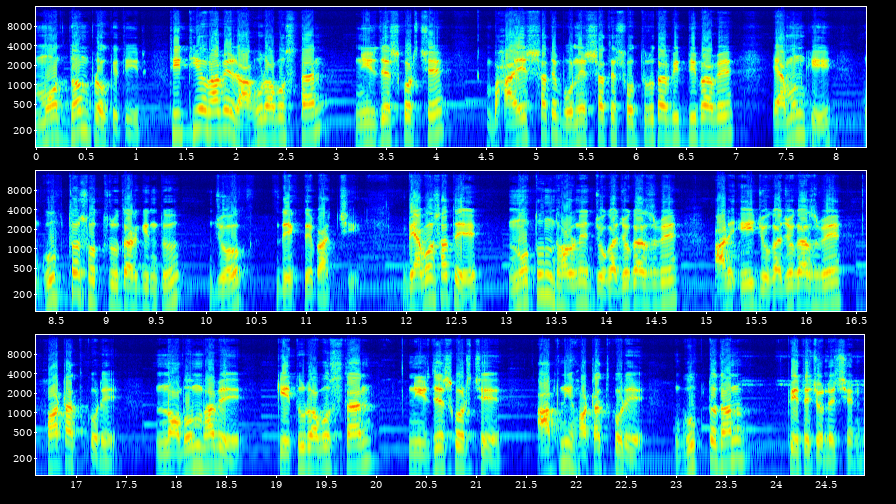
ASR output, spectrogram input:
মধ্যম প্রকৃতির। তৃতীয়ভাবে রাহুর অবস্থান নির্দেশ করছে ভাইয়ের সাথে, বোনের সাথে শত্রুতা বৃদ্ধি পাবে, এমনকি গুপ্ত শত্রুতার কিন্তু যোগ দেখতে পাচ্ছি। ব্যবসাতে নতুন ধরনের যোগাযোগ আসবে, আর এই যোগাযোগ আসবে হঠাৎ করে। নবমভাবে কেতুর অবস্থান নির্দেশ করছে, আপনি হঠাৎ করে গুপ্তধন পেতে চলেছেন।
